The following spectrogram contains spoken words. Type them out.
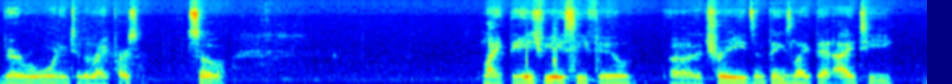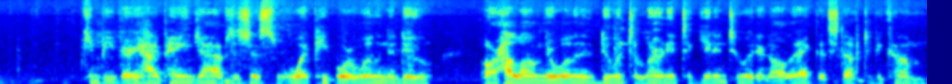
very rewarding to the right person. So, like the HVAC field, uh, the trades and things like that, IT can be very high paying jobs. It's just what people are willing to do or how long they're willing to do it, to learn it, to get into it, and all that good stuff to become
